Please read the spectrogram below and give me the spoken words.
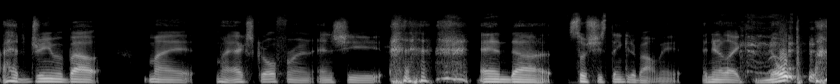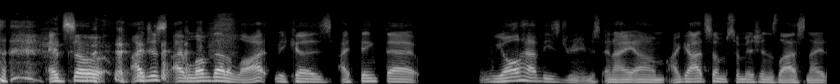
I had a dream about my my ex-girlfriend and she and uh so she's thinking about me and you're like nope. And so i just i love that a lot because i think that we all have these dreams and i um i got some submissions last night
